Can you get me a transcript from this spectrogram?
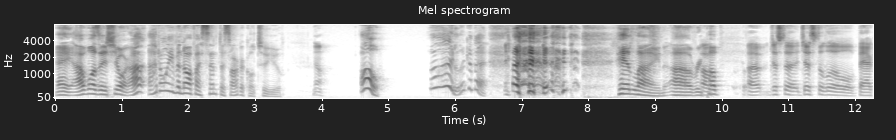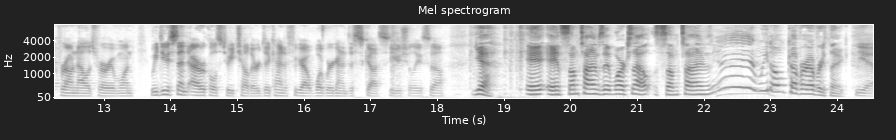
hey, I wasn't sure. I, I don't even know if I sent this article to you. No. Oh, oh hey, look at that. Headline: uh, Repub- Uh, just a just a little background knowledge for everyone. We do send articles to each other to kind of figure out what we're gonna discuss usually. So Yeah, and, and sometimes it works out. Sometimes eh, we don't cover everything. yeah.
